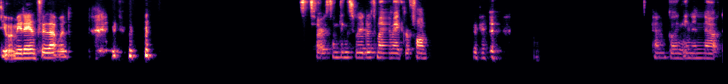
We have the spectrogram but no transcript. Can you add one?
Do you want me to answer that one? Sorry, something's weird with my microphone. Okay. Kind of going in and out.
